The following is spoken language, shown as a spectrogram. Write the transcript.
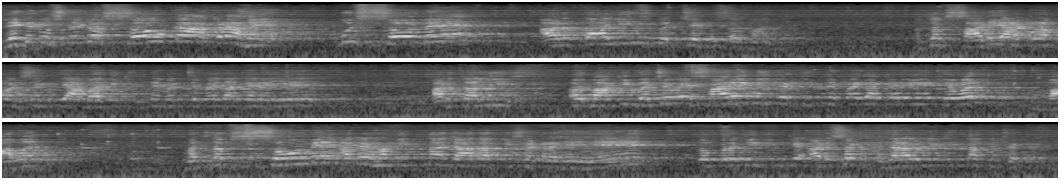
लेकिन उसमें जो 100 का आंकड़ा है, उस 100 में 48 बच्चे मुसलमान हैं। मतलब साढ़े अठारह परसेंट की आबादी कितने बच्चे पैदा कर रही है? अड़तालीस। और बाकी बचे हुए सारे मिलकर कितने पैदा करेंगे? केवल बावन। मतलब सौ में अगर हम इतना ज़्यादा पिछड़ रहे हैं तो प्रतिदिन के अड़सठ हज़ार में कितना पिछड़ रहे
